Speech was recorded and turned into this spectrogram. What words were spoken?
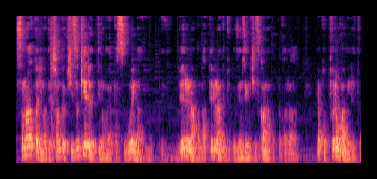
そのあたりまでちゃんと気づけるっていうのがやっぱすごいなと思って、ベルなんか鳴ってるなんて僕全然気づかなかったから、やっぱプロが見ると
